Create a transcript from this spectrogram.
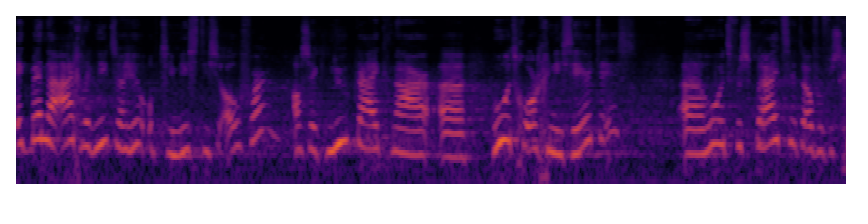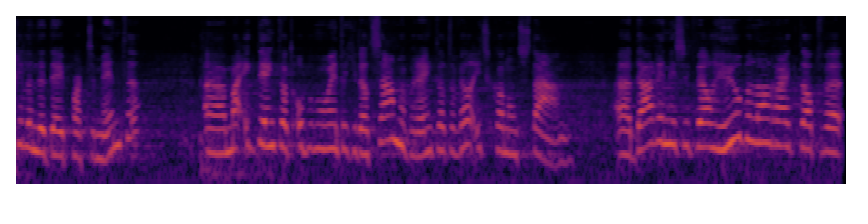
ik ben daar eigenlijk niet zo heel optimistisch over. Als ik nu kijk naar uh, hoe het georganiseerd is, uh, hoe het verspreid zit over verschillende departementen. Uh, maar ik denk dat op het moment dat je dat samenbrengt, dat er wel iets kan ontstaan. daarin is het wel heel belangrijk dat we,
